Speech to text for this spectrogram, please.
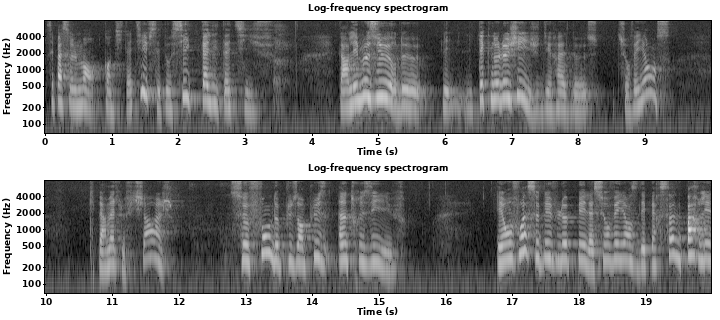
ce n'est pas seulement quantitatif, c'est aussi qualitatif. Car les mesures de les technologies, je dirais, de surveillance qui permettent le fichage se font de plus en plus intrusives. Et on voit se développer la surveillance des personnes par les,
